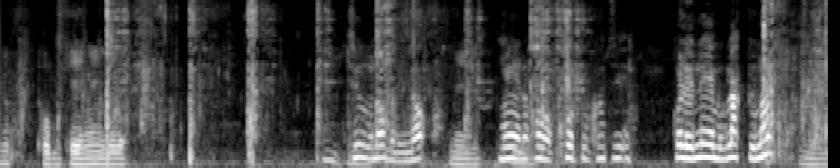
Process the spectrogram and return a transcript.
แล้วถมเคงให้เยอะเลยชื่อเนาะมันเนาะแม่นแม่แล้วเขาบอกโคตรเขาสิ เขาเลยแน่มึงรักตัวนั้นแม่น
